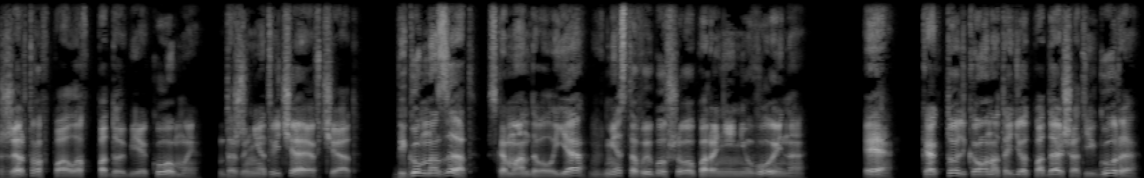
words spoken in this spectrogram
Жертва впала в подобие комы, даже не отвечая в чат. «Бегом назад!» — скомандовал я вместо выбывшего по ранению воина. «Э, как только он отойдет подальше от Егора,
